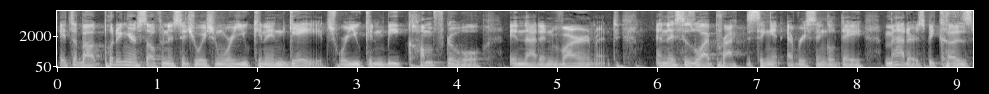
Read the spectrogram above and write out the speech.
It's about putting yourself in a situation where you can engage, where you can be comfortable in that environment. And this is why practicing it every single day matters because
